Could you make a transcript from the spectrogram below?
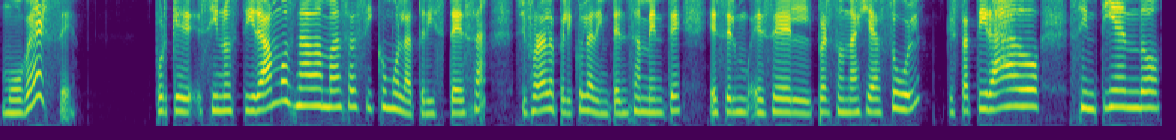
Moverse. Porque si nos tiramos nada más así como la tristeza, si fuera la película de Intensamente, es el, es el personaje azul, que está tirado, sintiendo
